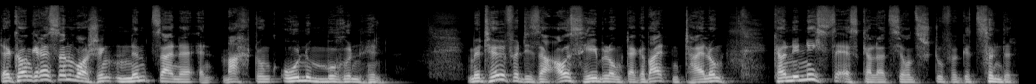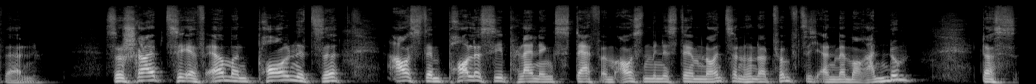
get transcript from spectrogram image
Der Kongress in Washington nimmt seine Entmachtung ohne Murren hin. Mithilfe dieser Aushebelung der Gewaltenteilung kann die nächste Eskalationsstufe gezündet werden. So schreibt CFR-Mann Paul Nitze aus dem Policy Planning Staff im Außenministerium 1950 ein Memorandum, das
